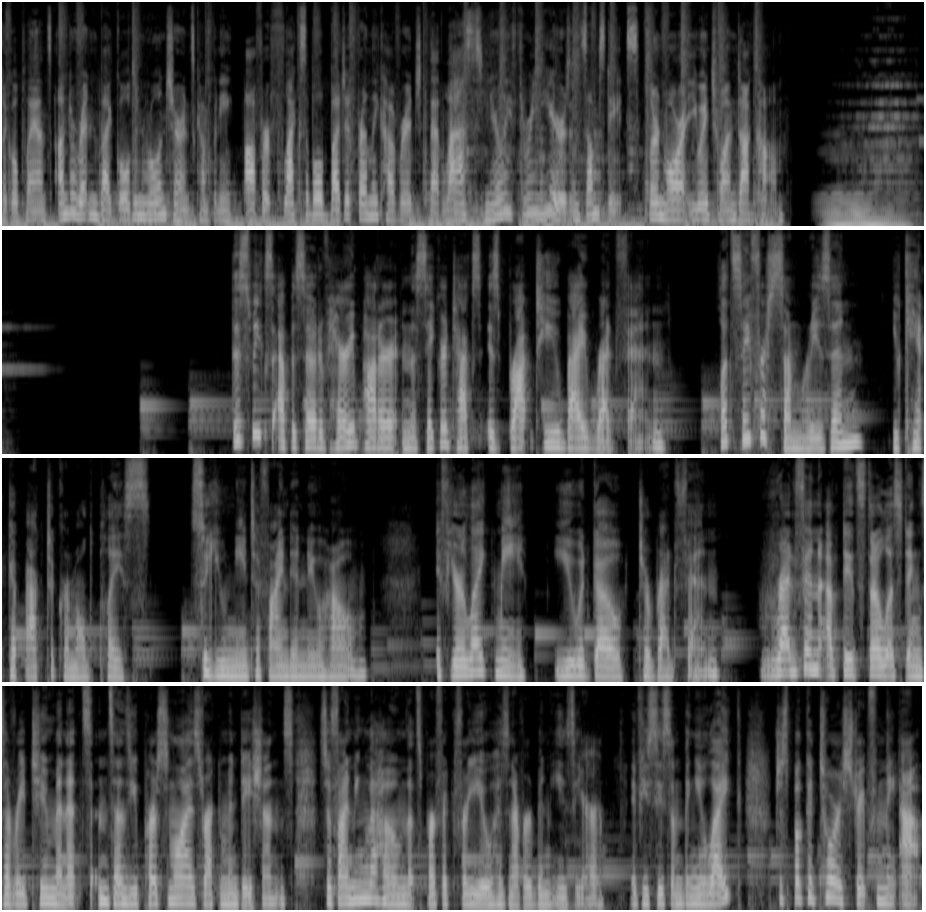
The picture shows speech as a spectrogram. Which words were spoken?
Medical plans, underwritten by Golden Rule Insurance Company, offer flexible, budget-friendly coverage that lasts nearly three years in some states. Learn more at uh1.com. This week's episode of Harry Potter and the Sacred Text is brought to you by Redfin. Let's say for some reason you can't get back to Grimmauld Place, so you need to find a new home. If you're like me, you would go to Redfin. Redfin updates their listings every two minutes and sends you personalized recommendations, so finding the home that's perfect for you has never been easier. If you see something you like, just book a tour straight from the app.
